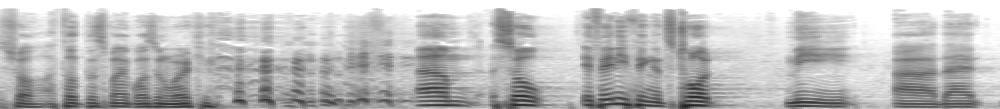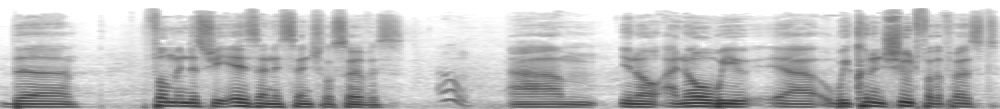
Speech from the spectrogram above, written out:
sure. I thought this mic wasn't working. um, so, if anything, it's taught me uh, that the film industry is an essential service. Oh. Um, you know, I know we uh, we couldn't shoot for the first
